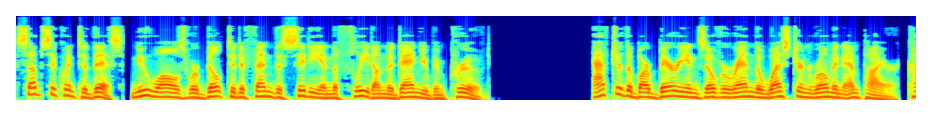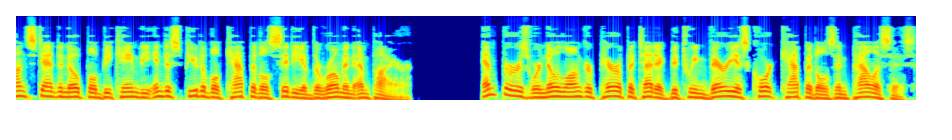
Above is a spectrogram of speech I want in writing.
Subsequent to this, new walls were built to defend the city and the fleet on the Danube improved. After the barbarians overran the Western Roman Empire, Constantinople became the indisputable capital city of the Roman Empire. Emperors were no longer peripatetic between various court capitals and palaces.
